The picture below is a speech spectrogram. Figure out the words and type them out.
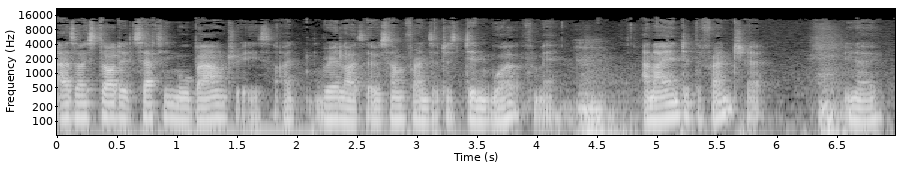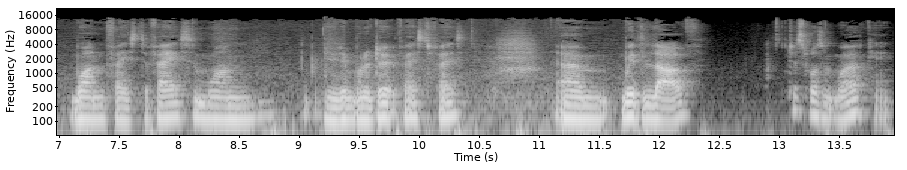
as I started setting more boundaries, I realised there were some friends that just didn't work for me, and I ended the friendship. You know, one face to face and one you didn't want to do it face to face. um, with love just wasn't working.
